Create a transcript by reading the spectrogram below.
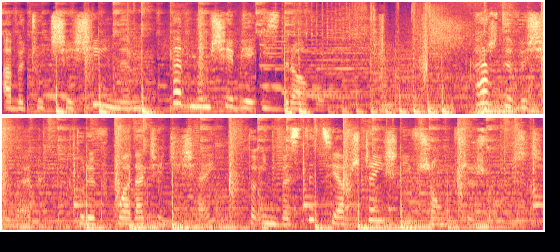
aby czuć się silnym, pewnym siebie i zdrowym. Każdy wysiłek, który wkładacie dzisiaj, to inwestycja w szczęśliwszą przyszłość.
